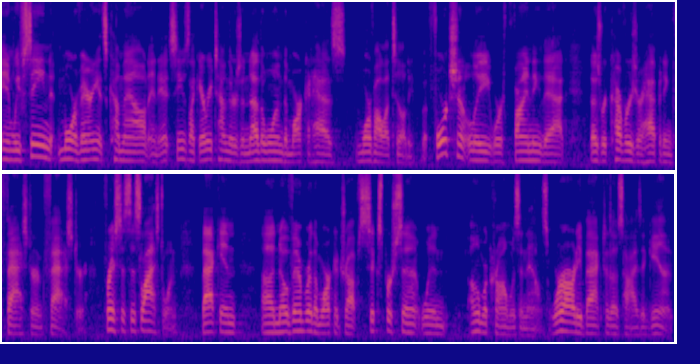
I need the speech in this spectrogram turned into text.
and we've seen more variants come out, and it seems like every time there's another one, the market has more volatility. But fortunately, we're finding that those recoveries are happening faster and faster. For instance, this last one, back in uh, November, the market dropped 6% when Omicron was announced. We're already back to those highs again.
